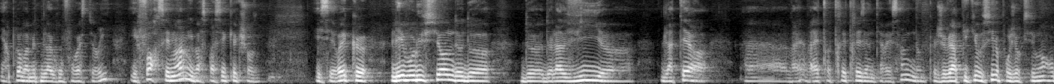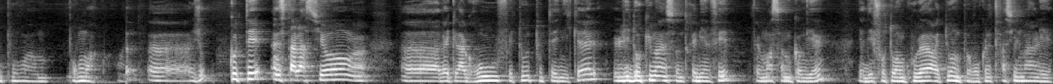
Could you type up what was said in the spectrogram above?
et après on va mettre de l'agroforesterie, et forcément il va se passer quelque chose. Et c'est vrai que l'évolution de de, la vie euh, de la Terre euh, va, être très très intéressante. Donc je vais appliquer aussi le projet Oxymore pour, euh, pour moi. côté installation, avec la grouf et tout, tout est nickel. Les documents sont très bien faits. Enfin, moi, ça me convient. Il y a des photos en couleur et tout, on peut reconnaître facilement les,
